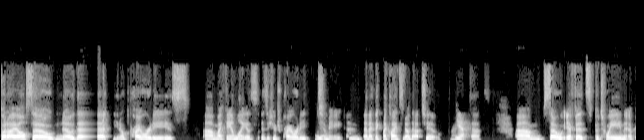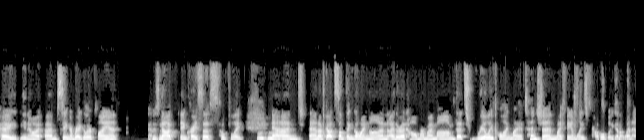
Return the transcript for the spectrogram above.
but I also know that, that, you know, priorities, um, my family is is a huge priority yeah. to me, and and I think my clients know that too. Right? Yeah, that's um, so if it's between okay, you know, I, am seeing a regular client who's not in crisis, hopefully, mm-hmm. and and I've got something going on either at home or my mom that's really pulling my attention. My family's probably going to win out,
